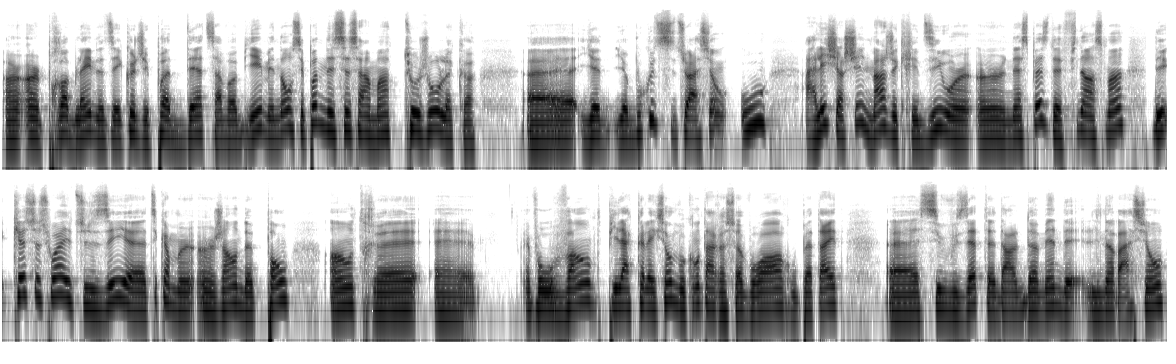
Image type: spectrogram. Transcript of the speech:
un, problème, de dire écoute, j'ai pas de dette, ça va bien. Mais non, c'est pas nécessairement toujours le cas. Il y, a beaucoup de situations où aller chercher une marge de crédit ou un, espèce de financement, que ce soit utilisé euh, comme un, genre de pont entre euh, euh, vos ventes puis la collection de vos comptes à recevoir ou peut-être si vous êtes dans le domaine de l'innovation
